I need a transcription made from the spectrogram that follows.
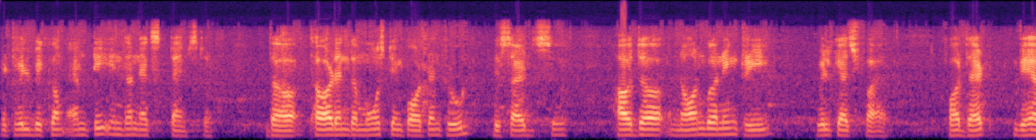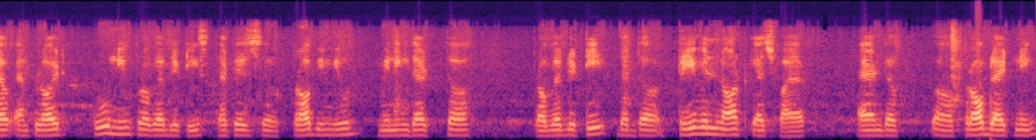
it will become empty in the next time step. The third and the most important rule decides how the non-burning tree will catch fire. For that, we have employed two new probabilities that is uh, prob immune meaning that the probability that the tree will not catch fire and uh, uh, prob lightning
